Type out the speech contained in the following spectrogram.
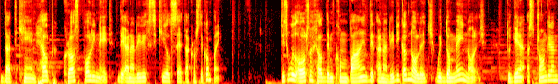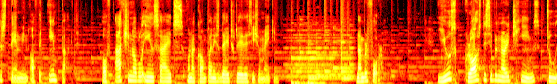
that can help cross pollinate the analytics skill set across the company. This will also help them combine their analytical knowledge with domain knowledge to gain a stronger understanding of the impact of actionable insights on a company's day to day decision making. Number four, use cross disciplinary teams to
